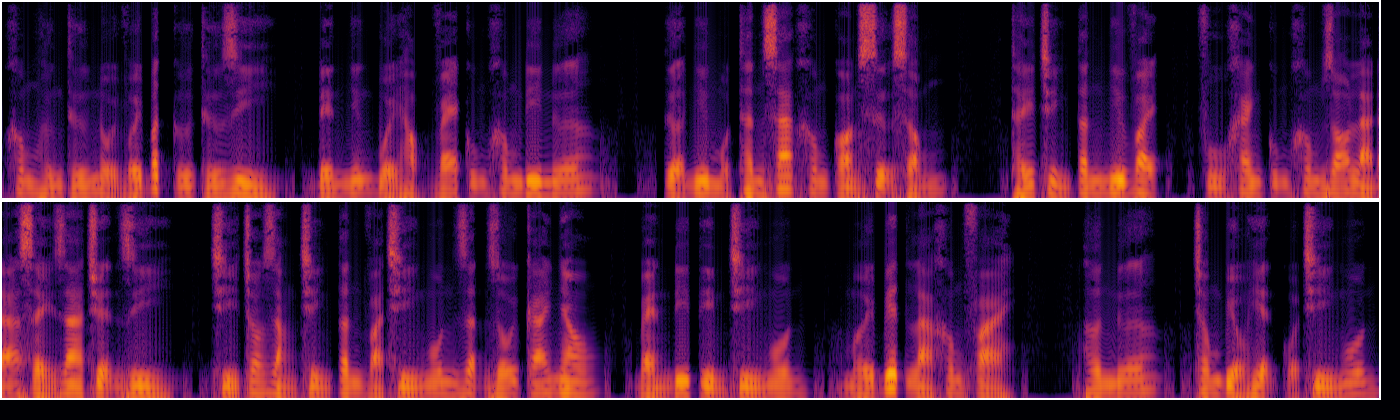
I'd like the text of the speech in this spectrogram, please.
không hứng thứ nổi với bất cứ thứ gì, đến những buổi học vẽ cũng không đi nữa. Tựa như một thân xác không còn sự sống. Thấy Trình Tân như vậy, Phù Khanh cũng không rõ là đã xảy ra chuyện gì, chỉ cho rằng Trình Tân và Trì Ngôn giận dỗi cái nhau, bèn đi tìm Trì Ngôn, mới biết là không phải. Hơn nữa, trong biểu hiện của Trì Ngôn,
